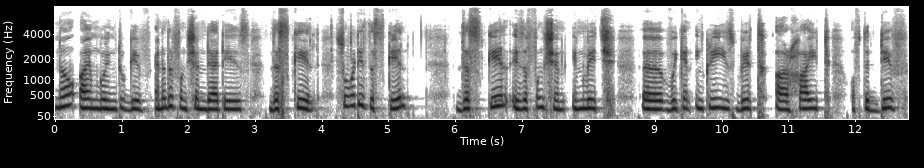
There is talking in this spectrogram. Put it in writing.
Now I am going to give another function that is the scale. So what is the scale? The scale is a function in which uh, we can increase width or height of the div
